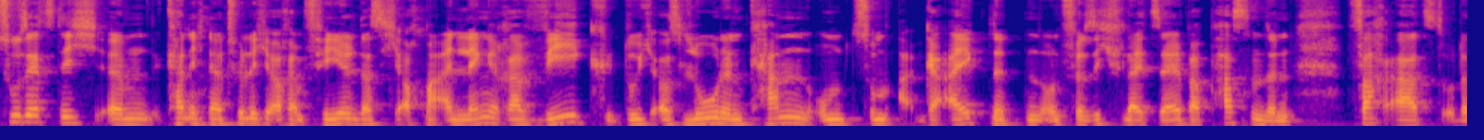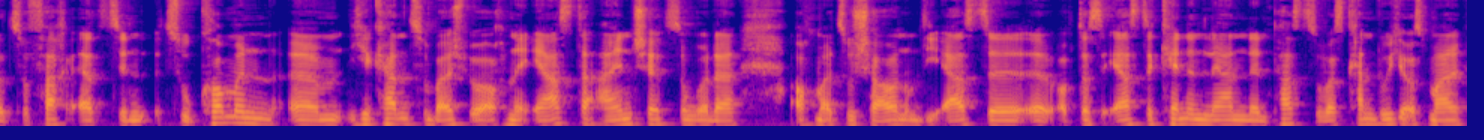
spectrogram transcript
Zusätzlich ähm, kann ich natürlich auch empfehlen, dass sich auch mal ein längerer Weg durchaus lohnen kann, um zum geeigneten und für sich vielleicht selber passenden Facharzt oder zur Fachärztin zu kommen. Ähm, hier kann zum Beispiel auch eine erste Einschätzung oder auch mal zu schauen, um die erste, äh, ob das erste Kennenlernen denn passt. Sowas kann durchaus mal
